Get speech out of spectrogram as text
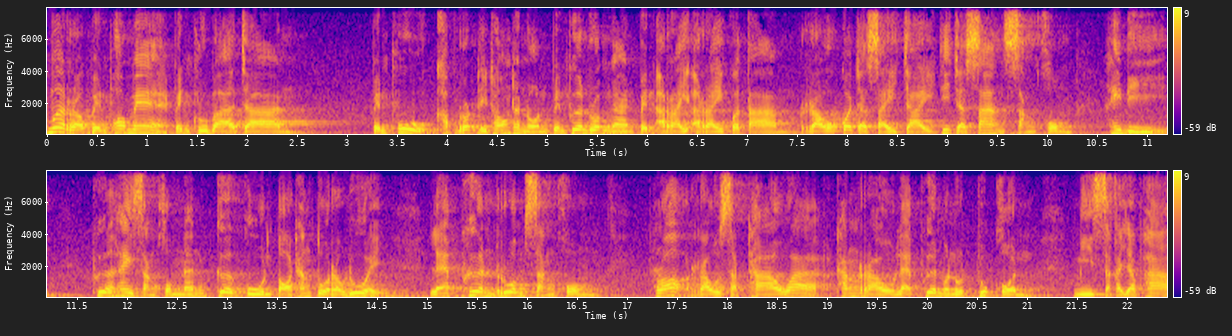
เมื่อเราเป็นพ่อแม่เป็นครูบาอาจารย์ เป็นผู้ขับรถในท้องถนน เป็นเพื่อนร่วมงานเป็นอะไรอะไรก็ตาม เราก็จะใส่ใจที่จะสร้างสังคมให้ดี เพื่อให้สังคมนั้นเกื้อกูลต่อทั้งตัวเราด้วย และเพื่อนร่วมสังคม เพราะเราศรัทธาว่าทั้งเราและเพื่อนมนุษย์ทุกคนมีศักยภาพ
